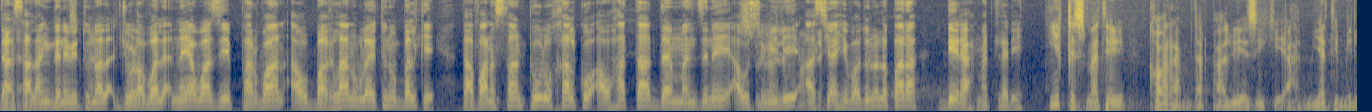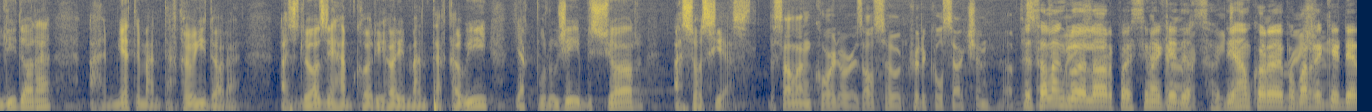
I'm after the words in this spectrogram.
د سالنګ د نوي تونل جوړول نه یوازې پروان او بغلان ولایتونو بلکې د افغانستان ټولو خلکو او حتی د منځنۍ او سویلي اسیا هېوادونو لپاره ډېر اهمیت لري. ای قسمت کارم در پهلوی ازی که اهمیت ملی داره اهمیت منطقوی داره از لحاظ همکاری های منطقوی یک پروژه بسیار اساسی است. The Salang Corridor is also a critical section of د سالنګ لویه لار په سیمه کې د اقتصادي همکاریو په برخه کې ډېر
